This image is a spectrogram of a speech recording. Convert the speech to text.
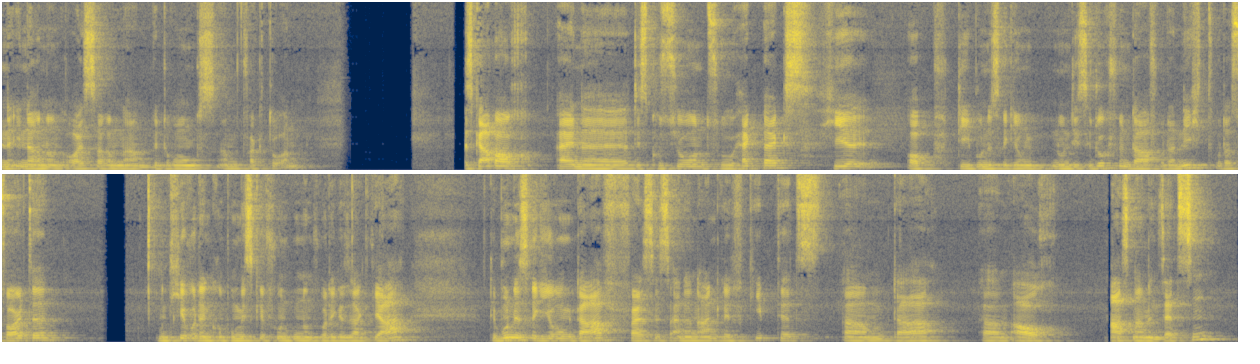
inneren und äußeren ähm, Bedrohungsfaktoren. Es gab auch eine Diskussion zu Hackbacks, hier ob die Bundesregierung nun diese durchführen darf oder nicht oder sollte. Und hier wurde ein Kompromiss gefunden und wurde gesagt, ja, die Bundesregierung darf, falls es einen Angriff gibt, jetzt ähm, da ähm, auch Maßnahmen setzen.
